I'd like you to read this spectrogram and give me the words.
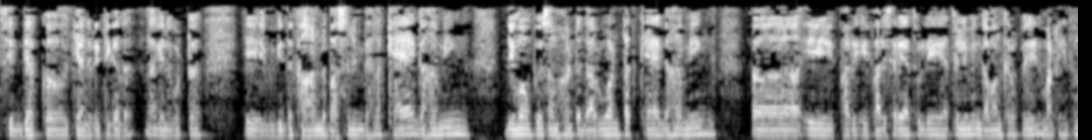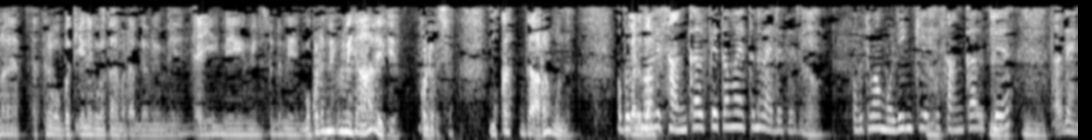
සිද්ධියක් කියන්නේ රිටිකල නගෙනකොට ඒ විවිධ කාණ්ඩ බස්සමින් බහලා කෑ ගහමින් දෙමව්පිය සමහරට දරුවන්ටත් කෑ ගහමින් ඒ පරිසරය ඇතුලේ ඇතුළෙමින් ගමන් කරපු මට හිතුණා ඇත්තටම ඔබ කියන එක මත මට දැනුනේ මේ ඇයි මේ මිනිස්සුන්ට මේ මොකටද මේගොල්ලෝ මෙහි ආවේ කියලා කොටවිස. මොකක්ද අරමුණ? ඔබතුමාගේ සංකල්පය තමයි එතන වැඩ කරන්නේ ඔබතුමා මුලින් කියපු සංකල්පය දැන්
